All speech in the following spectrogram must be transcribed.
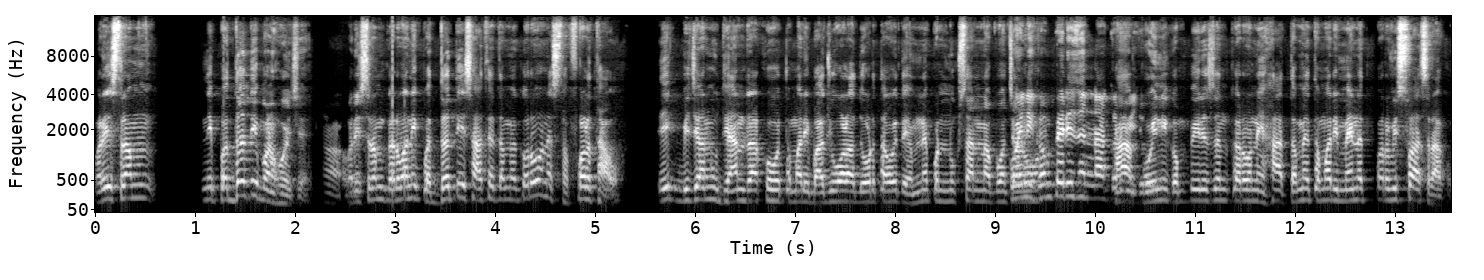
પરિશ્રમની પદ્ધતિ પણ હોય છે. પરિશ્રમ કરવાની પદ્ધતિ સાથે તમે કરો અને સફળ થાઓ. એકબીજાનું ધ્યાન રાખો તમારી બાજુવાળા દોડતા હોય તો એમને પણ નુકસાન ના કોઈની પહોંચાડો કમ્પેરિઝન ના હા કોઈની કમ્પેરિઝન કરો નહીં. હા તમે તમારી મહેનત પર વિશ્વાસ રાખો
